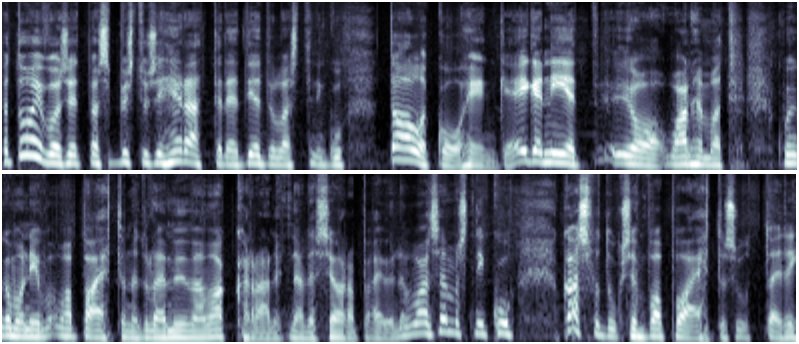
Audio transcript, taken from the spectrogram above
mä toivoisin, että mä pystyisin herättelemään tietynlaista niin talkoohenkeä, eikä niin, että joo, vanhemmat, kuinka moni vapaaehtoinen tulee myymään makkaraa nyt näille seurapäiville, vaan semmoista niin kuin kasvatuksen vapaaehtoisuutta, eli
